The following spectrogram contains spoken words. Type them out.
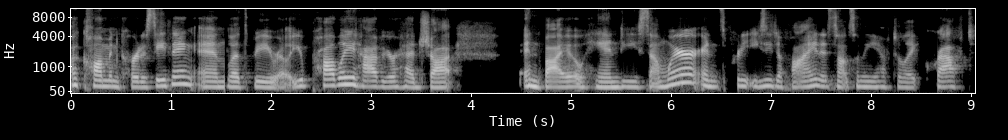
a common courtesy thing. And let's be real, you probably have your headshot and bio handy somewhere, and it's pretty easy to find. It's not something you have to like craft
